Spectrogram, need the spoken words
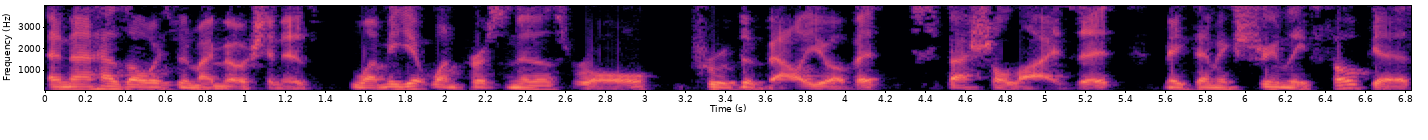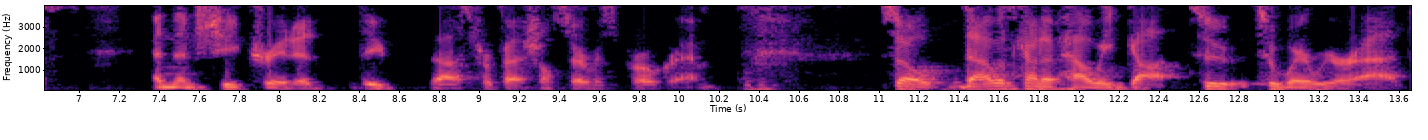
And that has always been my motion is let me get one person in this role, prove the value of it, specialize it, make them extremely focused. And then she created the best professional service program. So that was kind of how we got to to where we were at.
